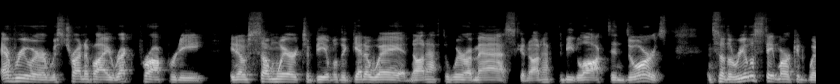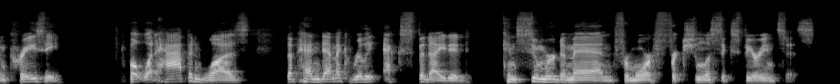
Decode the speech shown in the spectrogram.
everywhere was trying to buy rec property you know somewhere to be able to get away and not have to wear a mask and not have to be locked indoors. And so the real estate market went crazy. But what happened was the pandemic really expedited consumer demand for more frictionless experiences.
